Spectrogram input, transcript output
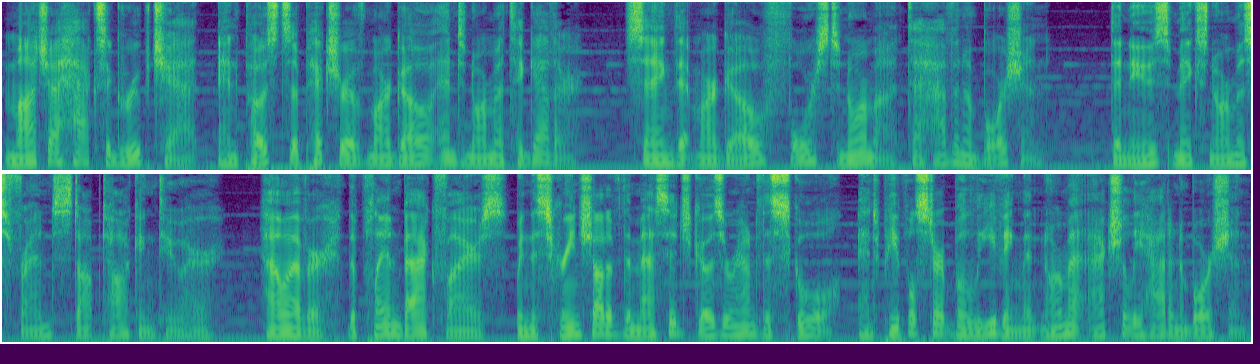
Macha hacks a group chat and posts a picture of Margot and Norma together, saying that Margot forced Norma to have an abortion. The news makes Norma's friend stop talking to her. However, the plan backfires when the screenshot of the message goes around the school and people start believing that Norma actually had an abortion.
